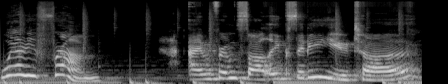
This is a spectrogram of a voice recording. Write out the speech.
where are you from? I'm from Salt Lake City, Utah.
